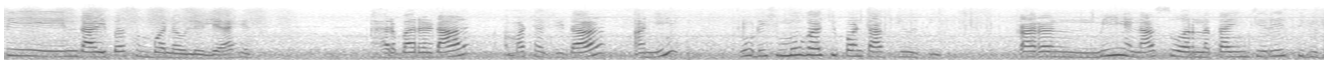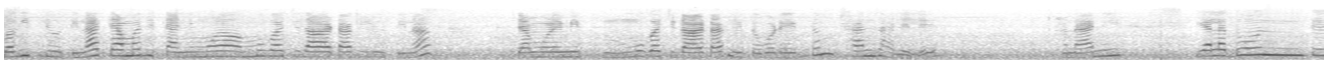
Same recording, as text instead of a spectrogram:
तीन डाळीपासून बनवलेले आहेत. हरभरा डाळ मठाची डाळ आणि थोडीशी मुगाची पण टाकली होती. कारण मी हे ना सुवर्णताईंची रेसिपी बघितली होती ना त्यामध्ये त्यांनी मुळा मुगाची डाळ टाकली होती ना त्यामुळे मी मुगाची डाळ टाकली तर वडे एकदम छान झालेले. आणि- आणि याला दोन ते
